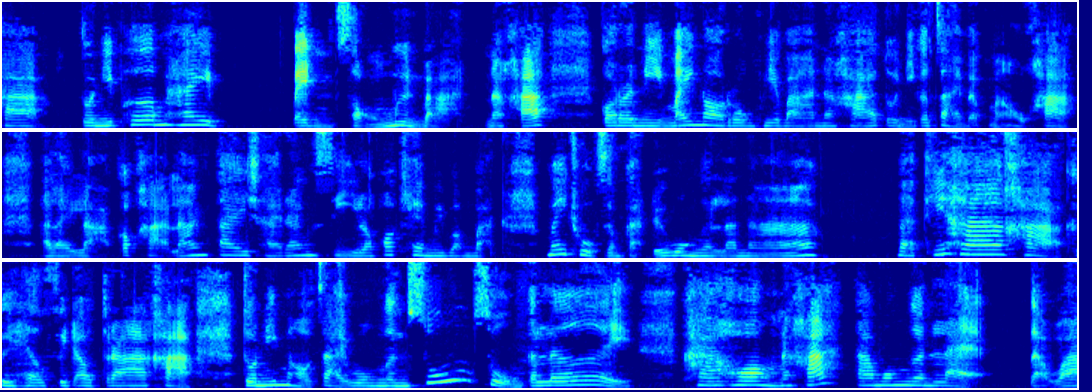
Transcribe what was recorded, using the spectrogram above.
ค่ะ ตัวนี้เพิ่มให้ เป็น 20,000 บาทนะคะ กรณีไม่นอนโรงพยาบาลนะคะ ตัวนี้ก็จ่ายแบบเหมาค่ะ อะไรล่ะก็ขาล้างไตใช้รังสี แล้วก็เคมีบำบัด ไม่ถูกจำกัดด้วยวงเงินแล้วนะแบบที่ 5 ค่ะ คือ Health Fit Ultra ค่ะ ตัวนี้เหมาจ่ายวงเงินสูงสูงกันเลย ค่าห้องนะคะ ตามวงเงินแหละ แต่ว่า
